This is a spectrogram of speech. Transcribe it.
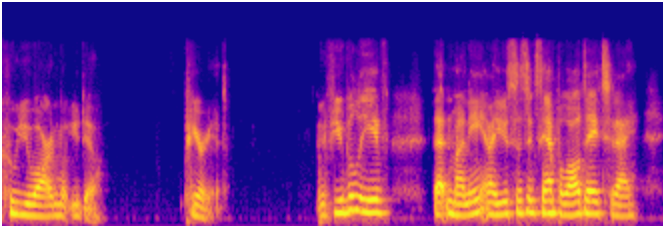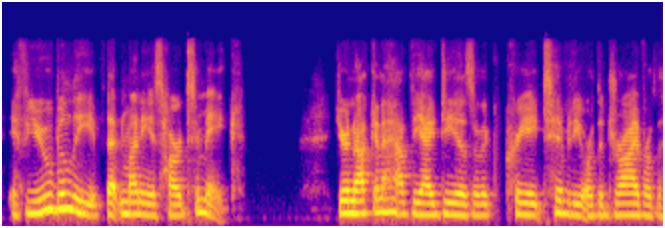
who you are and what you do, period. If you believe that money, and I use this example all day today, if you believe that money is hard to make, you're not going to have the ideas or the creativity or the drive or the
